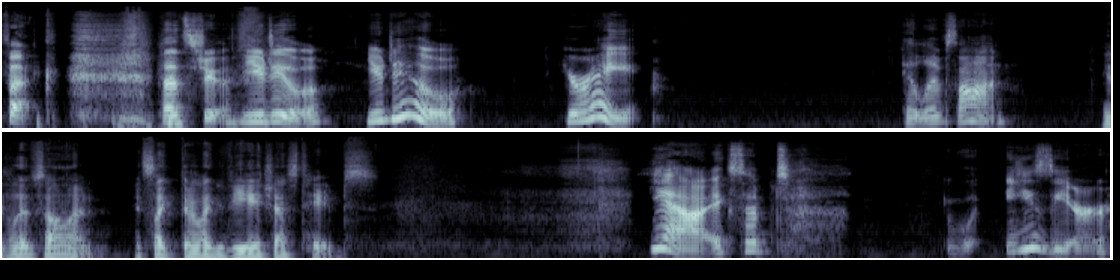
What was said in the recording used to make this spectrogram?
fuck. That's true. You do. You do. You're right. It lives on. It lives on. It's like they're like VHS tapes. Yeah, except easier.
